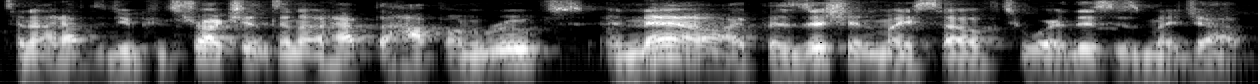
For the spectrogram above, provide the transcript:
to not have to do construction, to not have to hop on roofs. And now I position myself to where this is my job.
